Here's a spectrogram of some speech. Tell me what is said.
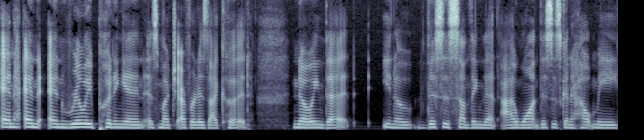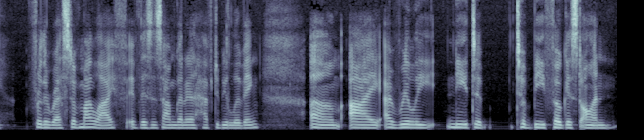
and and and really putting in as much effort as I could, knowing that you know this is something that I want. This is going to help me for the rest of my life. If this is how I'm going to have to be living, um, I I really need to to be focused on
